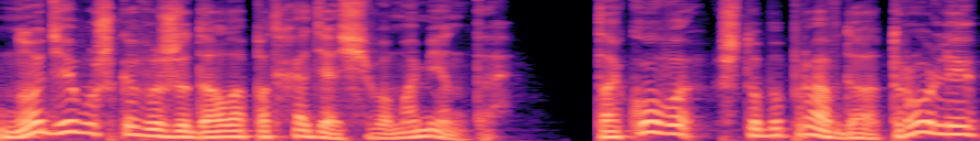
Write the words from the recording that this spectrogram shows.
Но девушка выжидала подходящего момента. Такого, чтобы правда о тролле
